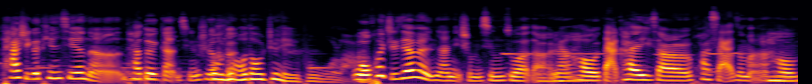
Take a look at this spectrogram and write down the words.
他是一个天蝎男，他对感情是都聊到这一步了。我会直接问人家你什么星座的，然后打开一下话匣子嘛。然后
